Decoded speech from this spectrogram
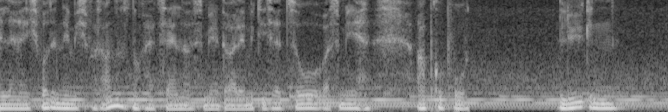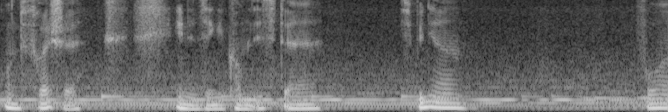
Weil äh, ich wollte nämlich was anderes noch erzählen, als mir gerade mit dieser Zoo, was mir apropos Lügen und Frösche in den Sinn gekommen ist. Äh, ich bin ja vor,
